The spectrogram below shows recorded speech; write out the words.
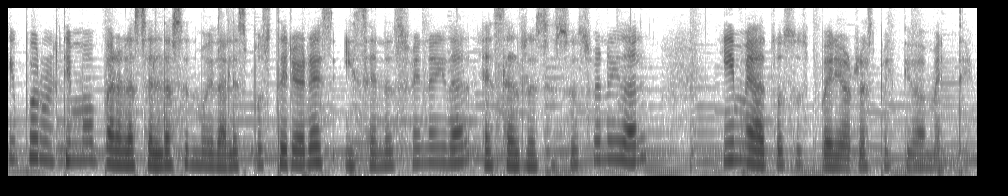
y por último, para las celdas etmoidales posteriores y seno esfenoidal es el receso esfenoidal y meato superior respectivamente.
